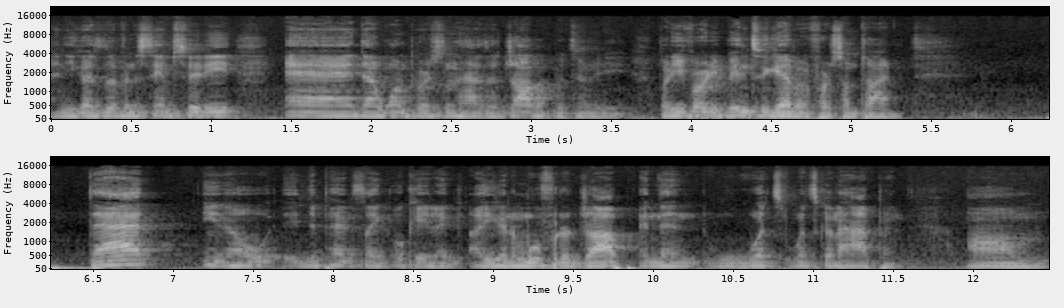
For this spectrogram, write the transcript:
and you guys live in the same city, and that one person has a job opportunity, but you've already been together for some time. That you know, it depends. Like, okay, like, are you gonna move for the job, and then what's what's gonna happen? Um,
